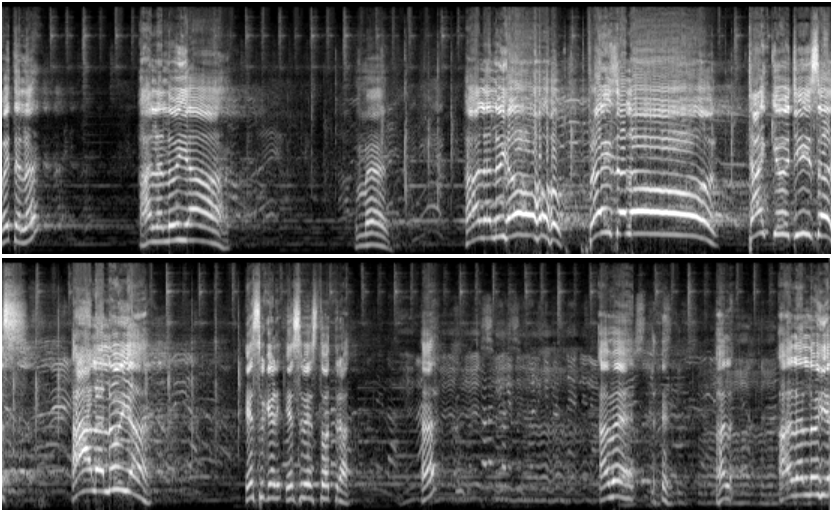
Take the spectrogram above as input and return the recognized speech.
ಹೋಯ್ತಲ್ಲ? Hallelujah man hallelujah praise alone thank you Jesus hallelujah Yesu ಕೇಳಿ, ಯೇಸುವೆ ಸ್ತೋತ್ರ. ಆಮೇಲೆ ಹಾಲಲೂಯ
